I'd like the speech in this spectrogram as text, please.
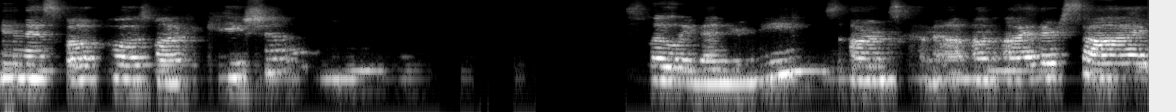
In this boat pose modification, slowly bend your knees, arms come out on either side.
